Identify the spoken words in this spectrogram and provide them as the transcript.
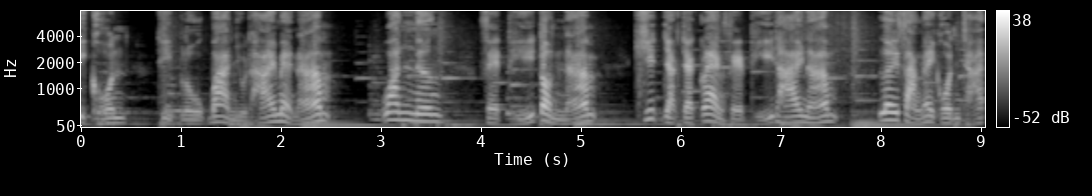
อีกคนที่ปลูกบ้านอยู่ท้ายแม่น้ำวันหนึ่ง เศรษฐีต้นน้ำคิดอยากจะแกล้งเศรษฐีท้ายน้ำเลยสั่งให้คนใช้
